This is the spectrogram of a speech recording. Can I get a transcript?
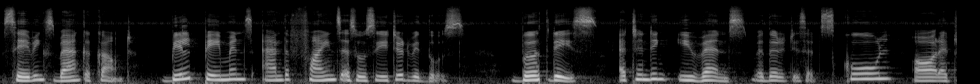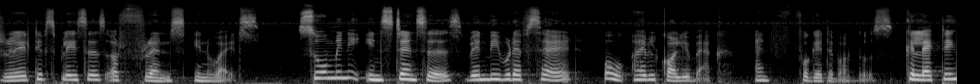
savings bank account. Bill payments and the fines associated with those. Birthdays, attending events, whether it is at school or at relatives' places or friends' invites. So many instances when we would have said, Oh, I will call you back and forget about those. Collecting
